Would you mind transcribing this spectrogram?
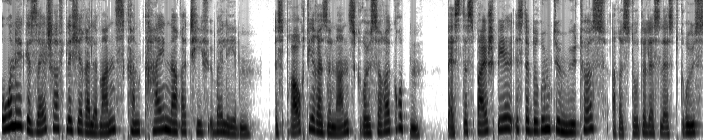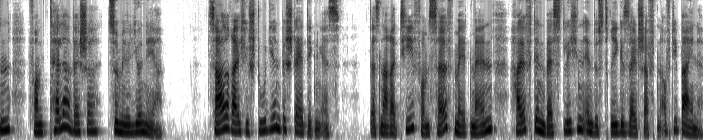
Ohne gesellschaftliche Relevanz kann kein Narrativ überleben. Es braucht die Resonanz größerer Gruppen. Bestes Beispiel ist der berühmte Mythos, Aristoteles lässt grüßen, vom Tellerwäscher zum Millionär. Zahlreiche Studien bestätigen es. Das Narrativ vom Self-Made Man half den westlichen Industriegesellschaften auf die Beine,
